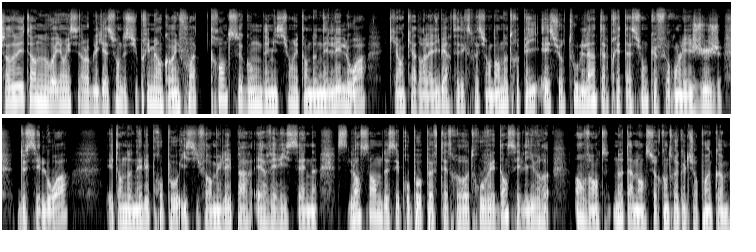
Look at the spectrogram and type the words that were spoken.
Chers auditeurs, nous nous voyons ici dans l'obligation de supprimer encore une fois 30 secondes d'émission étant donné les lois qui encadrent la liberté d'expression dans notre pays et surtout l'interprétation que feront les juges de ces lois étant donné les propos ici formulés par Hervé Rissen. L'ensemble de ces propos peuvent être retrouvés dans ces livres en vente, notamment sur contreculture.com.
